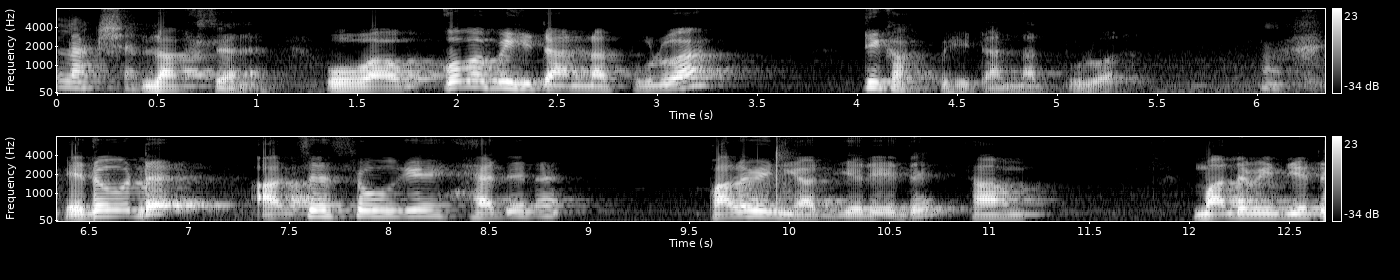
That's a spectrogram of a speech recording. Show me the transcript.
ලක්ෂණ. ඕවා ඔක්කොම පිහිටන්නත් පුළුවන් ටිකක් පිහිටන්නත් පුළුවන්. එතකොට අර්ථස් රෝගයේ හැදෙන පළවෙනි අධ්‍යරයේද සාම් මද විදියට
